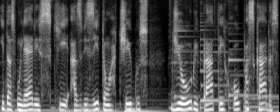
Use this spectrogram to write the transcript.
e das mulheres que as visitam artigos de ouro e prata e roupas caras,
